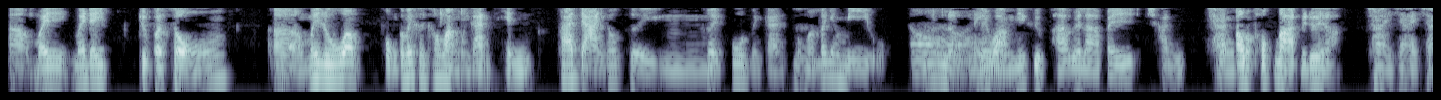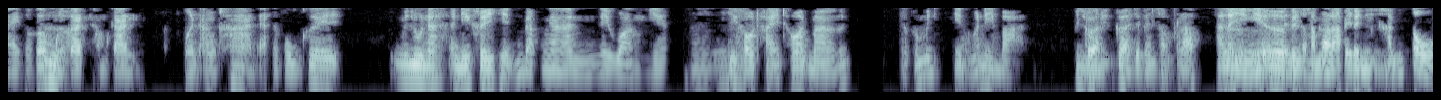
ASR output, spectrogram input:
อ่าไม่ไม่ได้จุดประสงค์เอ่อไม่รู้ว่าผมก็ไม่เคยเข้าวังเหมือนกัน เห็นพระอาจารย์เขาเคยอืมเคยพูดเหมือนกันผมว่าก็ยังมีอยู่อ๋ออ๋อเหรอในในวัวังงนี่คือพระเวลาไปฉันฉันเอาพกบาตรไปด้วยเหรอใช่ใช่ใช่เขาก็เหรอเหมือนกับทำการเหมือนอังคาดอะแต่ผมเคยไม่รู้นะ อันนี้เคยเห็นแบบงานในวังเนี้ยที่เขาถ่ายทอดมาก็แต่ก็ไม่ได้เห็นว่าในบาทไม่ ก็รู้เนี่ยก็อาจจะเป็นสำรับ อะไรอย่างเงี้ยเออเป็นสำรับเป็นขันโตก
